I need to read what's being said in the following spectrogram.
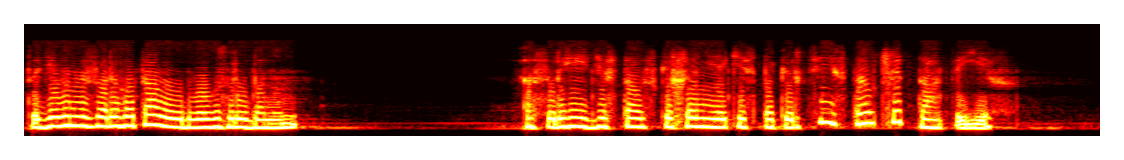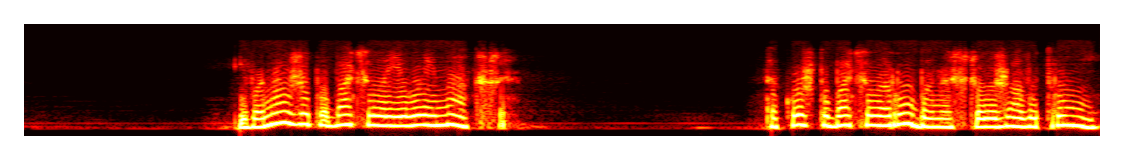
Тоді вони зареготали удвох з Рубаном. А Сергій дістав з кишені якісь папірці і став читати їх. І вона вже побачила його інакше. Також побачила Рубана, що лежав у труні.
